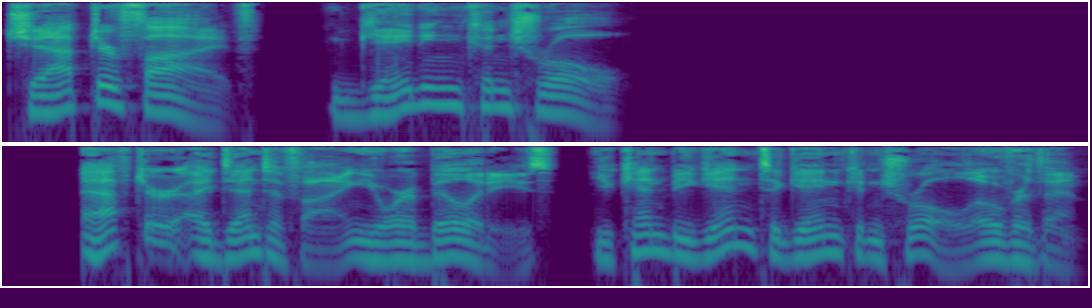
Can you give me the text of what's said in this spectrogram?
Chapter 5 Gaining Control After identifying your abilities, you can begin to gain control over them.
